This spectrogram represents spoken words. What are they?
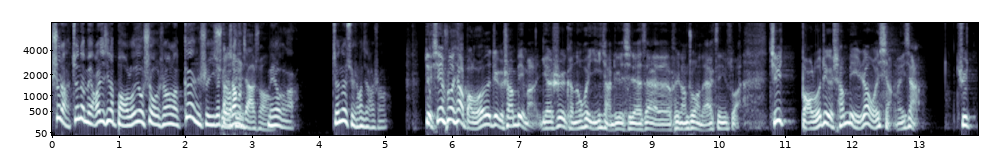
是的，真的没有，而且现在保罗又受伤了，更是一个雪上加霜没。有了，真的雪上加霜。对，先说一下保罗的这个伤病嘛，也是可能会影响这个系列赛的非常重要的 X 因素啊。其实保罗这个伤病让我想了一下，去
